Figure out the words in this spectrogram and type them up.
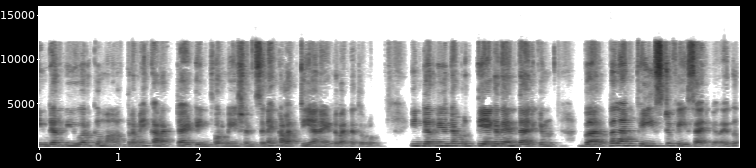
ഇന്റർവ്യൂവർക്ക് മാത്രമേ കറക്റ്റ് ആയിട്ട് ഇൻഫർമേഷൻസിനെ കളക്ട് ചെയ്യാനായിട്ട് പറ്റത്തുള്ളൂ. ഇന്റർവ്യൂവിന്റെ പ്രത്യേകത എന്തായിരിക്കും? Verbal and face to face ആയിരിക്കും. അതായത്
